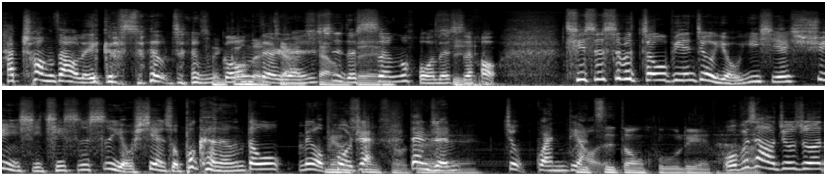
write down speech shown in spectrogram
他创造了一个所有成功的人士的生活的时候，其实是不是周边就有一些讯息，其实是有线索，不可能都没有破绽，但人就关掉了，自动忽略它。我不知道，就是说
